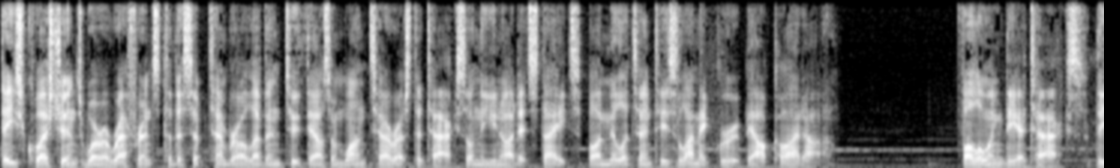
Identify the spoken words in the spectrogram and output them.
These questions were a reference to the September 11, 2001 terrorist attacks on the United States by militant Islamic group Al Qaeda. Following the attacks, the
